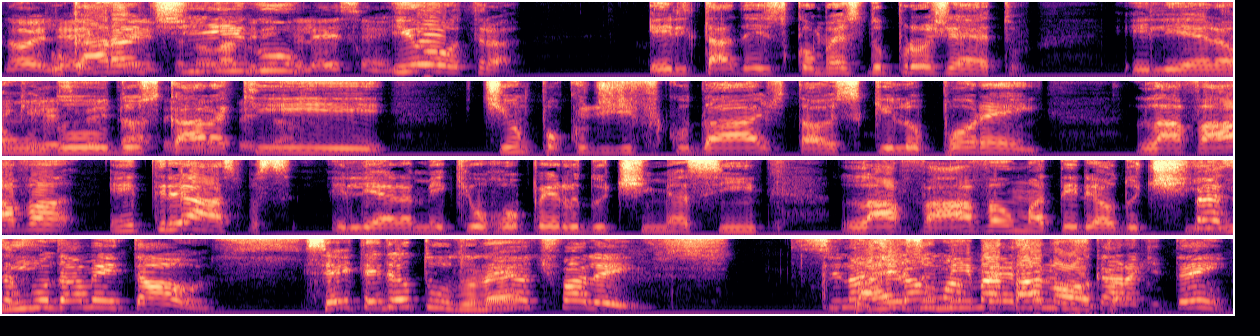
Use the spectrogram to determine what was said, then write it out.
Não, ele o é cara essência, antigo. Ele é essência. e outra, ele tá desde o começo do projeto. Ele era um do- dos tem que caras que tinha um pouco de dificuldade e tal, esquilo, porém, lavava, entre aspas, ele era meio que o roupeiro do time assim, lavava o material do time. Peça fundamental. Você entendeu tudo, né? eu te falei. Se não Pra tirar resumir, uma matar peça a dos nota. caras que tem,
